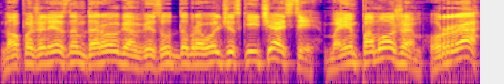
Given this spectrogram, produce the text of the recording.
Но по железным дорогам везут добровольческие части. Мы им поможем! Ура!»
